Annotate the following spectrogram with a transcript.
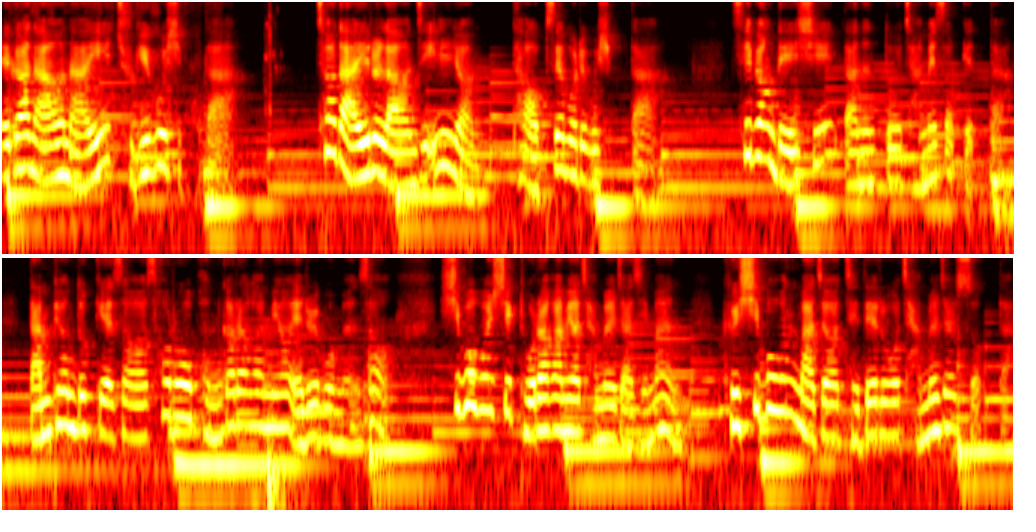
내가 낳은 아이 죽이고 싶다. 첫 아이를 낳은 지 1년. 다 없애버리고 싶다. 새벽 4시 나는 또 잠에 섰겠다. 남편도 깨서 서로 번갈아가며 애를 보면서 15분씩 돌아가며 잠을 자지만 그 15분마저 제대로 잠을 잘 수 없다.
